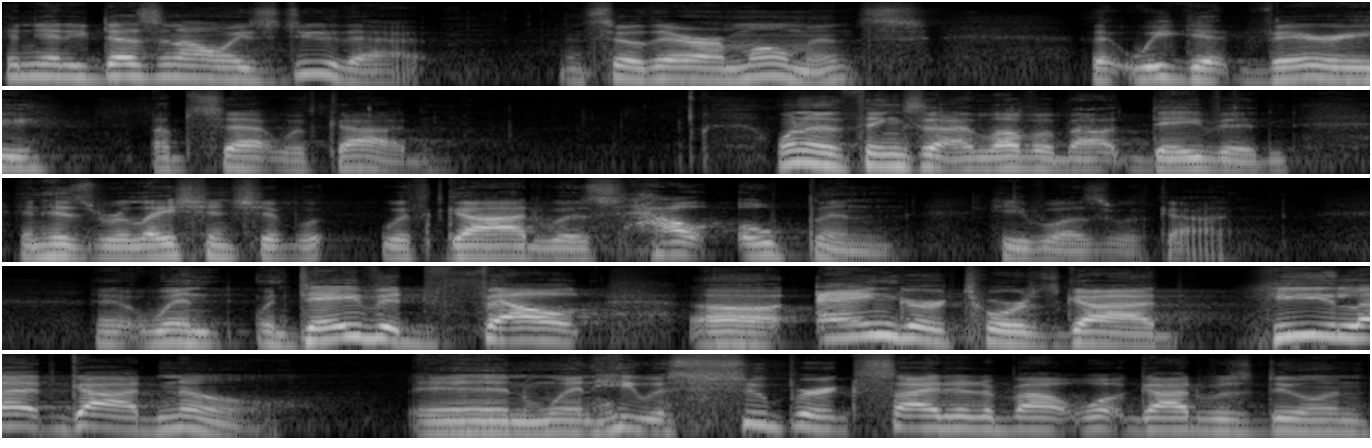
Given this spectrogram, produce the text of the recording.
and yet he doesn't always do that. And so there are moments that we get very upset with God. One of the things that I love about David and his relationship with God was how open he was with God. When, when David felt uh, anger towards God, he let God know. And when he was super excited about what God was doing,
